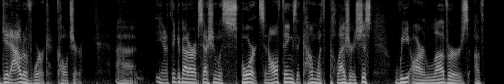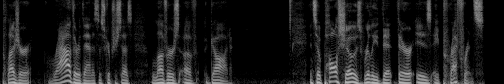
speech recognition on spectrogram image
get out of work culture uh, you know, think about our obsession with sports and all things that come with pleasure. It's just we are lovers of pleasure rather than, as the scripture says, lovers of God. And so Paul shows really that there is a preference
